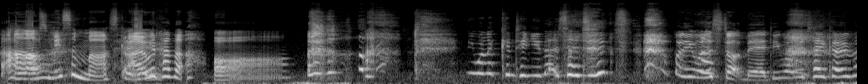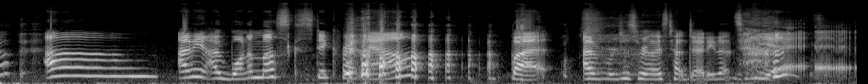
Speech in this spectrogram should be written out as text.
I love me some Musk. I would have a. Oh. you want to continue that sentence? or do you want to stop there? Do you want me to take over? Um. I mean, I want a Musk stick right now, but I've just realized how dirty that sounds. yeah.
